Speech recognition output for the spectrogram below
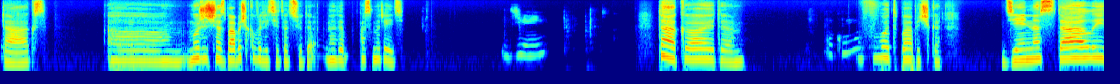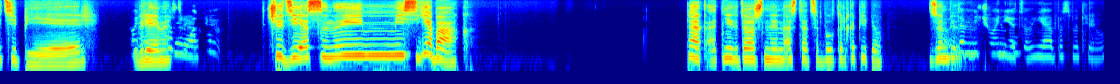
Такс. А, может, сейчас бабочка вылетит отсюда? Надо посмотреть. День. Так, а, это... Акума. Вот бабочка. День настал, и теперь... Пойдём Время. Чудесный месье Бак. Так, от них должны остаться был только пепел. Зомби... Там ничего нету, я посмотрела.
